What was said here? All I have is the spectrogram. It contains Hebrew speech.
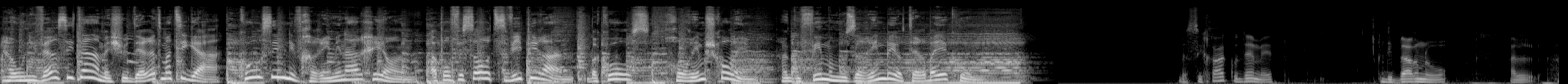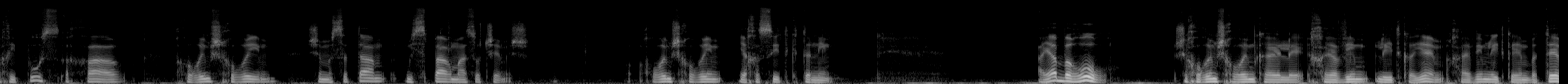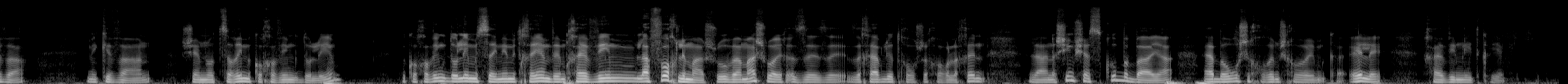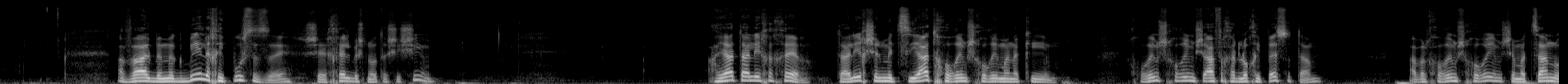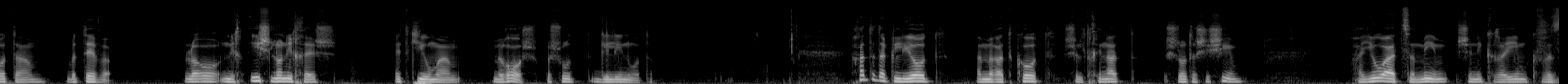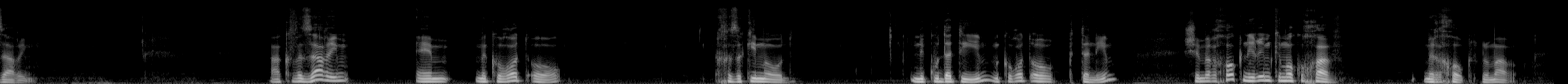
האוניברסיטה המשודרת מציגה קורסים נבחרים מן הארכיון. הפרופסור צבי פירן, בקורס חורים שחורים, הגופים המוזרים ביותר ביקום. בשיחה הקודמת דיברנו על החיפוש אחר חורים שחורים שמסתם מספר מסות שמש. חורים שחורים יחסית קטנים. היה ברור שחורים שחורים כאלה חייבים להתקיים, חייבים להתקיים בטבע, מכיוון שהם נוצרים מכוכבים גדולים, וכוכבים גדולים מסיימים את חייהם והם חייבים להפוך למשהו, והמשהו הזה זה, זה חייב להיות חור שחור. לכן, לאנשים שעסקו בבעיה, היה ברור שחורים שחורים כאלה חייבים להתקיים. אבל במקביל לחיפוש הזה, שהחל בשנות ה-60, היה תהליך אחר, תהליך של מציאת חורים שחורים ענקיים. חורים שחורים שאף אחד לא חיפש אותם, אבל חורים שחורים שמצאנו אותם בטבע. לא, איש לא ניחש את קיומם מראש, פשוט גילינו אותם. אחת התגליות המרתקות של תחינת שנות ה-60 היו העצמים שנקראים קווזרים. הקווזרים הם מקורות אור חזקים מאוד, נקודתיים, מקורות אור קטנים, שמרחוק נראים כמו כוכב. מרחוק, כלומר,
